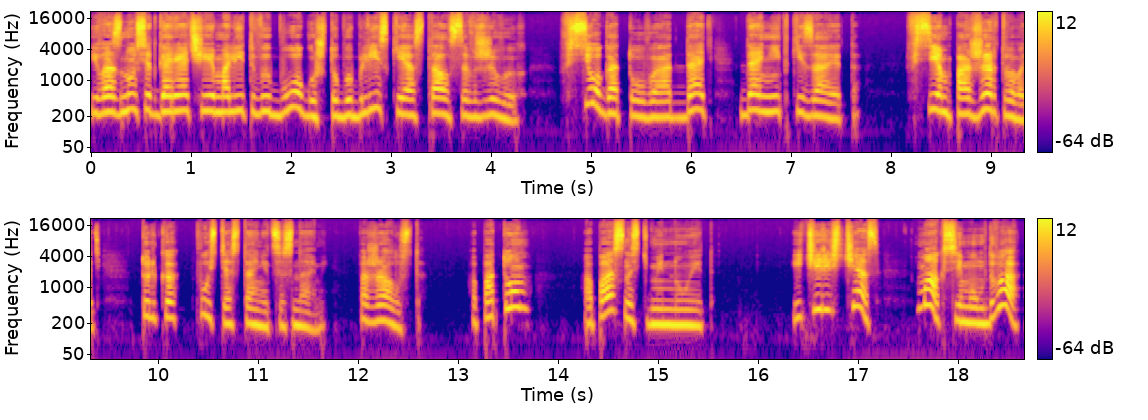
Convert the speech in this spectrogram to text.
и возносят горячие молитвы Богу, чтобы близкий остался в живых. Все готовы отдать до нитки за это. Всем пожертвовать, только пусть останется с нами. Пожалуйста. А потом опасность минует. И через час, максимум два,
